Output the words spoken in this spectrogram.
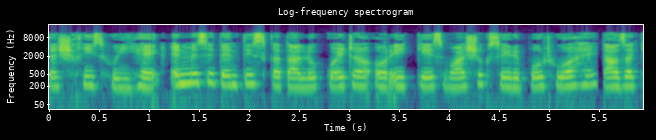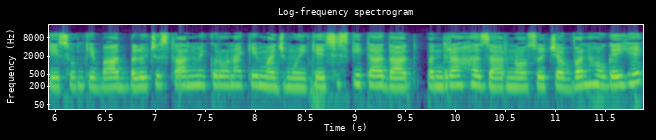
तशखीस हुई है। इनमें से तैंतीस का ताल्लुक कोयटा और एक केस वाशुक से रिपोर्ट हुआ है। ताज़ा केसों के बाद बलूचिस्तान में कोरोना के मजमू केसेस की तादाद पंद्रह हज़ार नौ सौ चौवन हो गई है,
